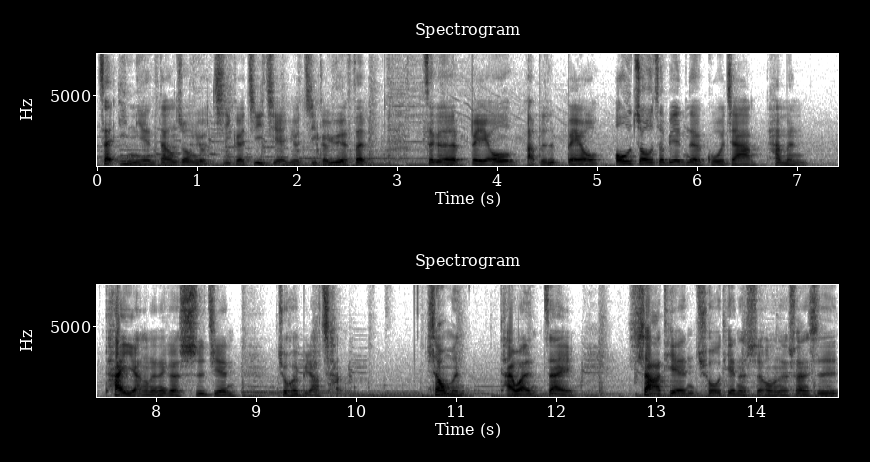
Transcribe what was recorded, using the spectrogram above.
在一年当中有几个季节，有几个月份，这个北欧啊，不是北欧，欧洲这边的国家，他们。太阳的那个时间就会比较长，像我们台湾在夏天、秋天的时候呢，算是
